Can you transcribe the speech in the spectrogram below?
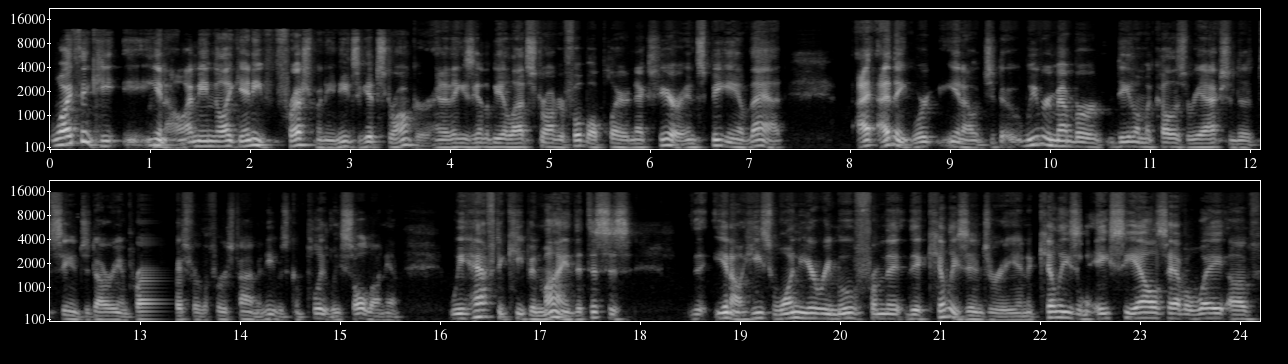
Well, I think he, you know, I mean, like any freshman, he needs to get stronger, and I think he's going to be a lot stronger football player next year. And speaking of that, I, I think we're, you know, we remember Deland McCullough's reaction to seeing Jadarian Price for the first time, and he was completely sold on him. We have to keep in mind that this is, you know, he's one year removed from the, the Achilles injury, and Achilles and ACLs have a way of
